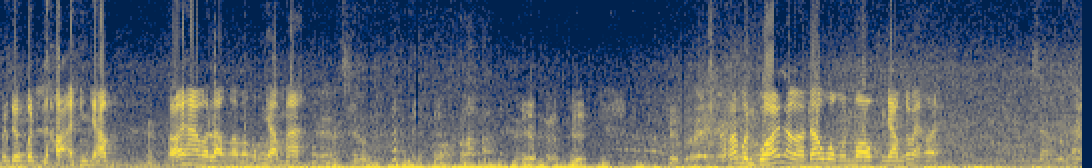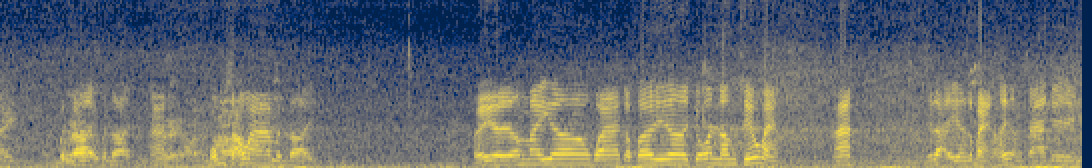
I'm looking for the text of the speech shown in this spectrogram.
Bên đừng Bình Lợi nhầm. Tới hai ba lần rồi mà cũng nhầm ha. Nói Bình Quế là ở đâu quận 11 nhầm các bạn ơi. Bình Lợi Bình Lợi ha. 46A Bình Lợi. Thì ờ, hôm nay ờ, qua cà phê ờ, chỗ anh Lân xíu bạn ha. Với lại các bạn thấy đằng xa kia thì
